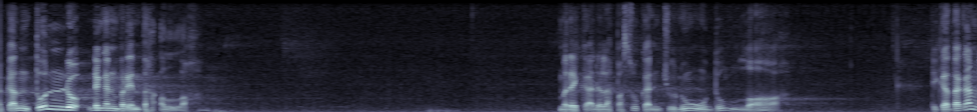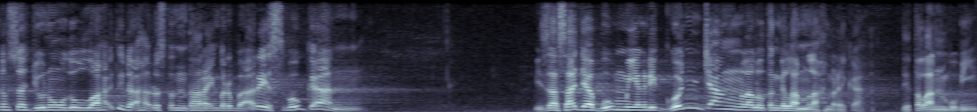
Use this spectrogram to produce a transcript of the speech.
akan tunduk dengan perintah Allah. Mereka adalah pasukan junudullah. Dikatakan kalau sudah junudullah itu tidak harus tentara yang berbaris, bukan. Bisa saja bumi yang diguncang lalu tenggelamlah mereka, ditelan bumi.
